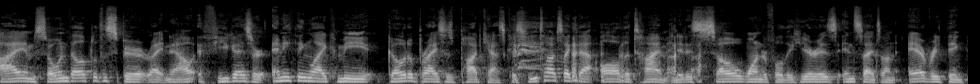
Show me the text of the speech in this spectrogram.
I am so enveloped with the spirit right now. If you guys are anything like me, go to Bryce's podcast because he talks like that all the time. And it is so wonderful to hear his insights on everything.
